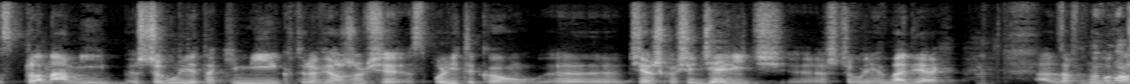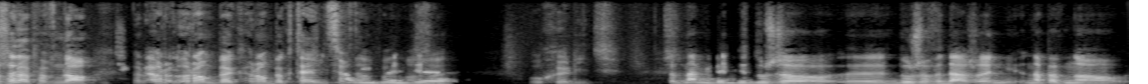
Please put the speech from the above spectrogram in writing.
z planami, szczególnie takimi, które wiążą się z polityką, ciężko się dzielić, szczególnie w mediach. Ale no może na pewno rąbek, rąbek tajemnicy będzie uchylić. Przed nami będzie dużo, y, dużo wydarzeń. Na pewno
